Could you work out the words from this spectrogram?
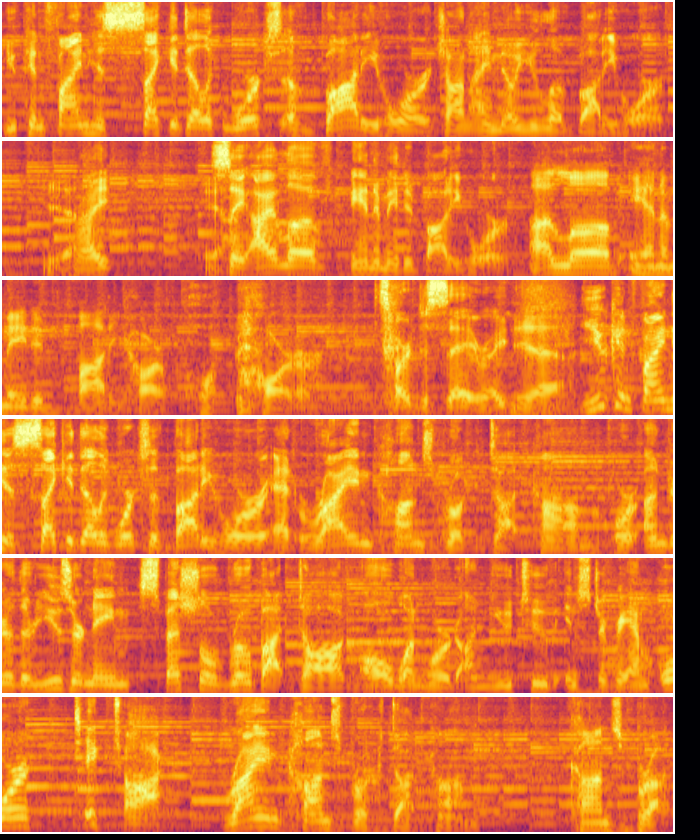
You can find his psychedelic works of body horror. John, I know you love body horror, Yeah. right? Yeah. Say, I love animated body horror. I love animated body hor- horror. It's hard to say, right? Yeah. You can find his psychedelic works of body horror at ryanconsbrook.com or under their username Special Robot Dog, all one word on YouTube, Instagram, or TikTok, ryanconsbrook.com. Consbrook.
